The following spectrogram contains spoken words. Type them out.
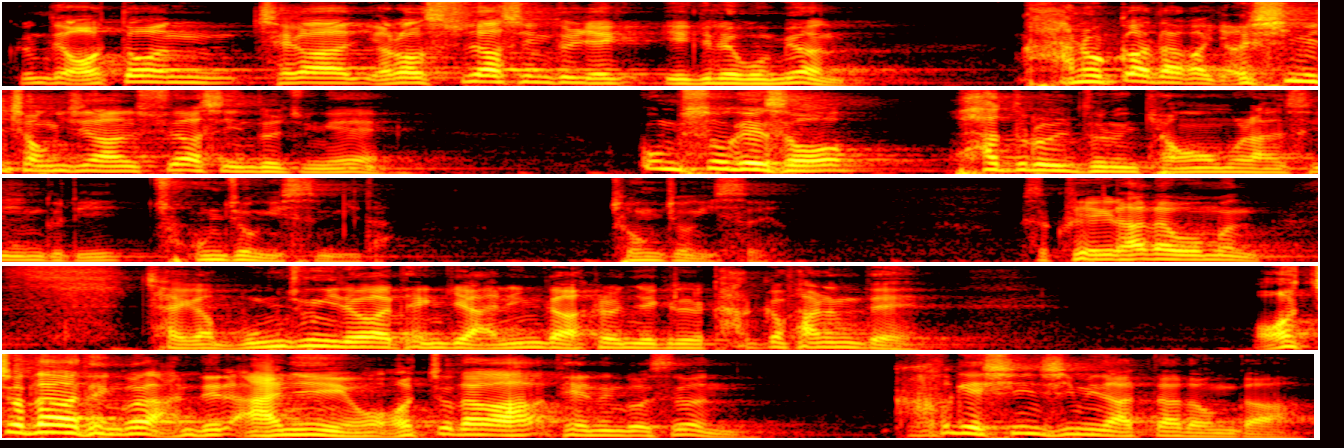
그런데 어떤 제가 여러 수좌 스님들 얘기를 해보면 간혹 가다가 열심히 정진하는 수좌 스님들 중에 꿈속에서 화두를 드는 경험을 한 스님들이 종종 있습니다. 종종 있어요. 그래서 그 얘기를 하다 보면 자기가 몽중일여가 된 게 아닌가 그런 얘기를 가끔 하는데 어쩌다가 된 건 아니에요. 어쩌다가 되는 것은 크게 신심이 났다던가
